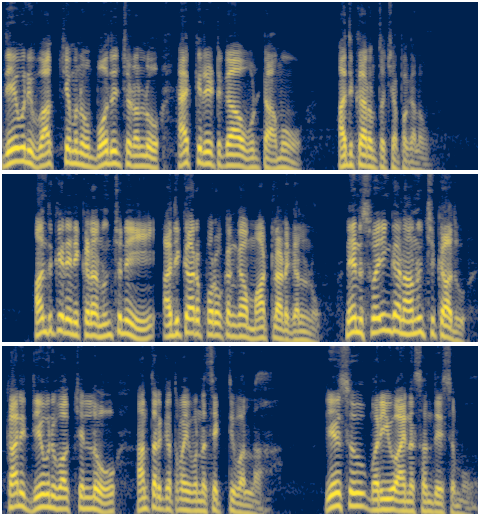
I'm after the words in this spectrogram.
దేవుని వాక్యమును బోధించడంలో యాక్యురేట్గా ఉంటాము. అధికారంతో చెప్పగలం. అందుకే నేను ఇక్కడ నుంచుని అధికారపూర్వకంగా మాట్లాడగలను. నేను స్వయంగా నా నుంచి కాదు కానీ దేవుని వాక్యంలో అంతర్గతమై ఉన్న శక్తి వల్ల. యేసు మరియు ఆయన సందేశము.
